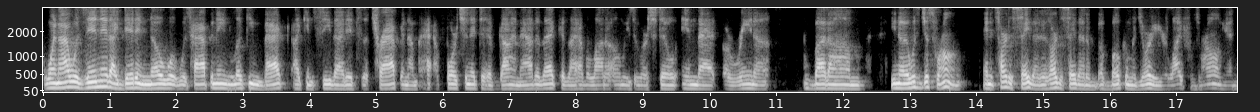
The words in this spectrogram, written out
when I was in it, I didn't know what was happening. Looking back, I can see that it's a trap, and I'm fortunate to have gotten out of that because I have a lot of homies who are still in that arena. But um, you know, it was just wrong. and it's hard to say that. It's hard to say that a, a bulk majority of your life was wrong, and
